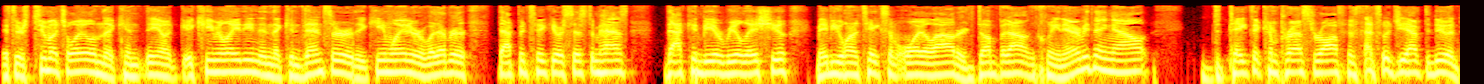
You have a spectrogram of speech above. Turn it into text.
if there's too much oil in the, con- you know, accumulating in the condenser or the accumulator or whatever that particular system has, that can be a real issue. Maybe you want to take some oil out or dump it out and clean everything out take the compressor off if that's what you have to do and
